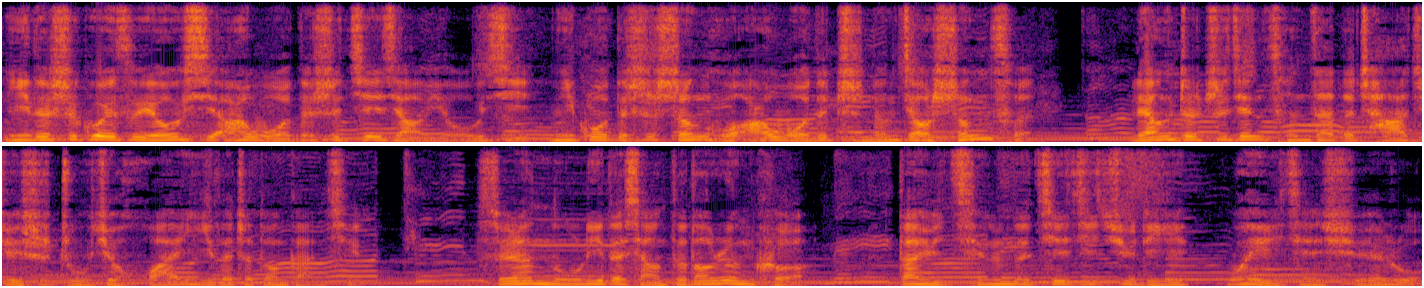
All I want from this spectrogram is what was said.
你的是贵族游戏，而我的是街角游记；你过的是生活，而我的只能叫生存。两者之间存在的差距，是主角怀疑了这段感情。虽然努力的想得到认可，但与情人的阶级距离未见削弱。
